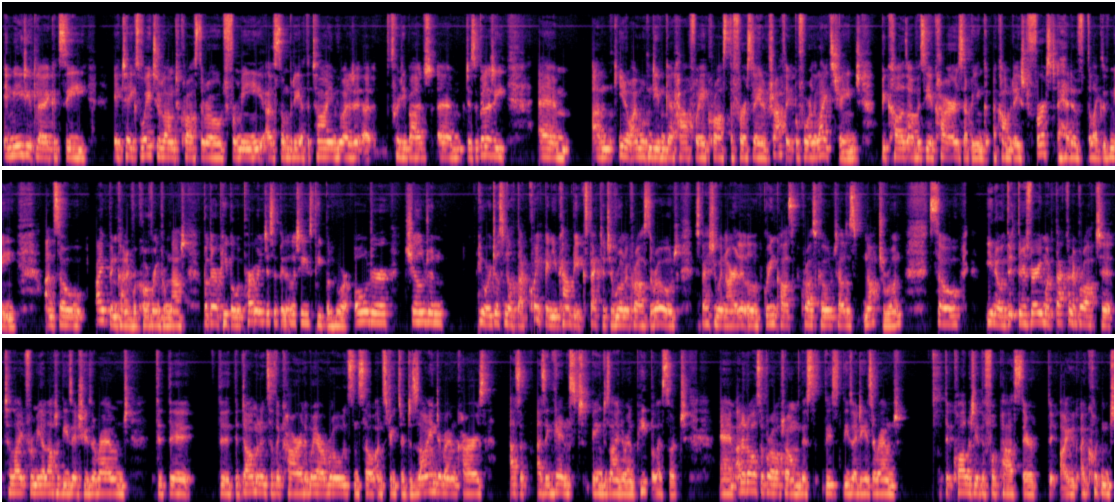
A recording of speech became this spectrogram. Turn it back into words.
immediately I could see it takes way too long to cross the road for me as somebody at the time who had a, a pretty bad um, disability. Um, and you know I wouldn't even get halfway across the first lane of traffic before the lights change because obviously cars are being accommodated first ahead of the likes of me, and so I've been kind of recovering from that. But there are people with permanent disabilities, people who are older, children who are just not that quick and you can't be expected to run across the road especially when our little green cross, cross code tells us not to run so you know th- there's very much that kind of brought to, to light for me a lot of these issues around the, the the, the dominance of the car the way our roads and so on streets are designed around cars as a, as against being designed around people as such. Um, and it also brought home this these these ideas around the quality of the footpaths there the, I, I couldn't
